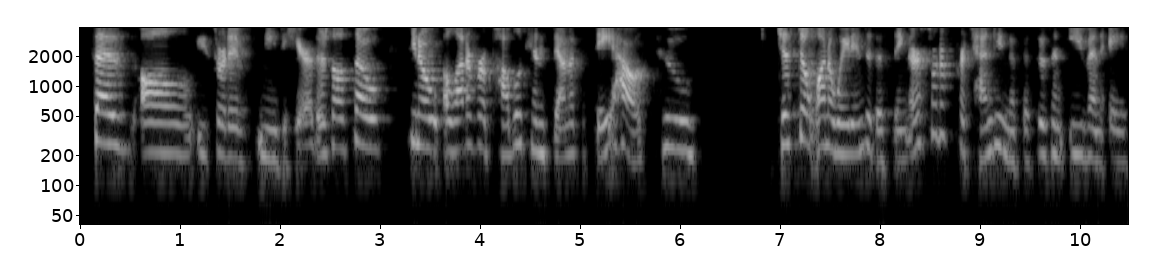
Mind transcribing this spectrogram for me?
says all you sort of need to hear. There's also, you know, a lot of Republicans down at the state house who just don't want to wade into this thing. They're sort of pretending that this isn't even a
